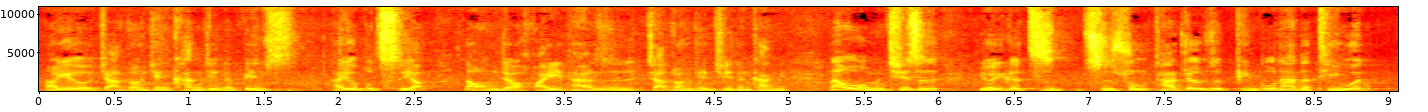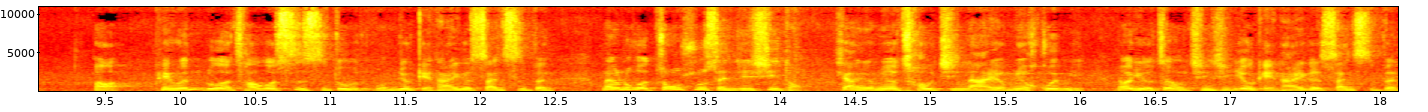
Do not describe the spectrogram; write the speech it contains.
然后又有甲状腺亢进的病史，他又不吃药，那我们就要怀疑他是甲状腺机能亢进。那我们其实有一个指指数，它就是评估他的体温，哦，体温如果超过四十度，我们就给他一个三十分。那如果中枢神经系统像有没有抽筋啊，有没有昏迷，然后有这种情形，又给他一个三十分。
